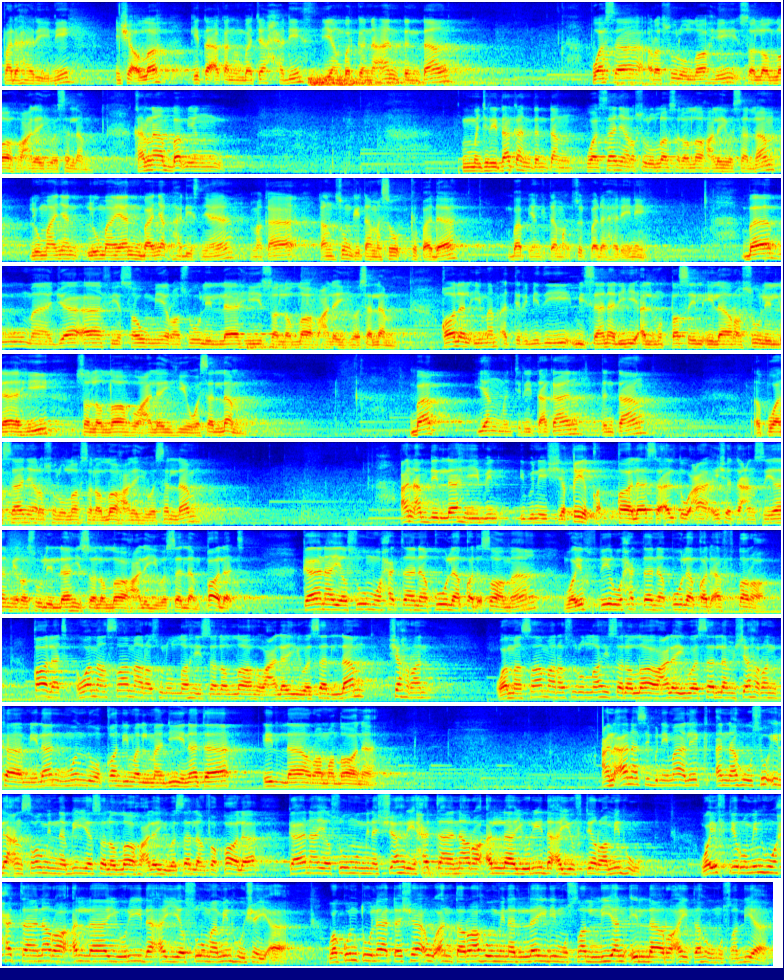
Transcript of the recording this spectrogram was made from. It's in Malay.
pada hari ini insyaallah kita akan membaca hadis yang berkenaan tentang puasa Rasulullah sallallahu alaihi wasallam. Karena bab yang menceritakan tentang puasanya Rasulullah sallallahu alaihi wasallam lumayan lumayan banyak hadisnya maka langsung kita masuk kepada bab yang kita maksud pada hari ini babu ma jaa fi shaumi Rasulillah sallallahu alaihi wasallam. Qala al-imam at-tirmidzi bi sanadihi al-muttasil ila Rasulillah sallallahu alaihi wasallam. Bab yang menceritakan tentang uh, puasanya Rasulullah sallallahu alaihi wasallam. An Abdullah bin ابن الشقيق قال سألت عائشة عن صيام رسول الله صلى الله عليه وسلم قالت كان يصوم حتى نقول قد صام ويفطر حتى نقول قد أفطر. قالت وما صام رسول الله صلى الله عليه وسلم شهرا؟ وما صام رسول الله صلى الله عليه وسلم شهرا كاملا منذ قدم المدينة إلا رمضان. عن أنس بن مالك أنه سئل عن صوم النبي صلى الله عليه وسلم فقال كان يصوم من الشهر حتى نرى ألا يريد أن يفطر منه ويفطر منه حتى نرى ألا يريد أن يصوم منه شيئا وكنت لا تشاء أن تراه من الليل مصليا إلا رأيته مصليا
